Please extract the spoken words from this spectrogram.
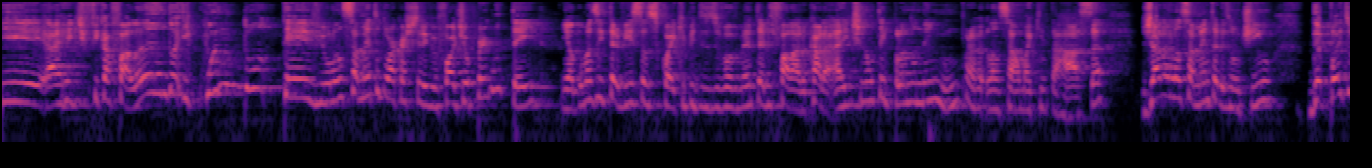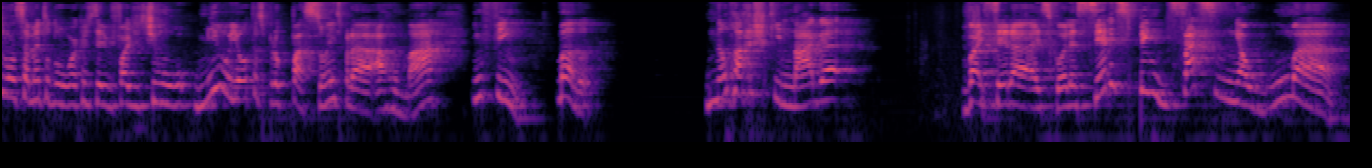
e a gente fica falando, e quando teve o lançamento do Warcraft 3 Reforged, eu perguntei, em algumas entrevistas com a equipe de desenvolvimento, eles falaram, cara, a gente não tem plano nenhum para lançar uma quinta raça, já no lançamento eles não tinham. Depois do lançamento do Warcraft 3 Reforged tinham mil e outras preocupações para arrumar. Enfim, mano, não acho que Naga vai ser a escolha. Se eles pensassem em alguma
